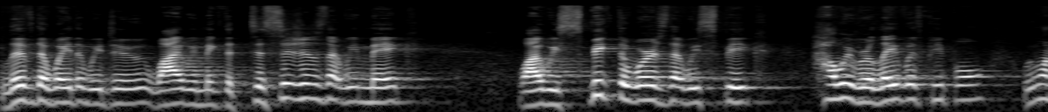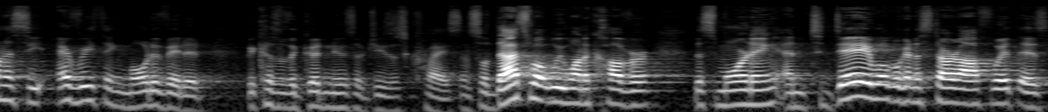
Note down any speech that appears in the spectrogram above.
live the way that we do, why we make the decisions that we make, why we speak the words that we speak, how we relate with people. We want to see everything motivated because of the good news of Jesus Christ. And so that's what we want to cover this morning. And today, what we're going to start off with is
